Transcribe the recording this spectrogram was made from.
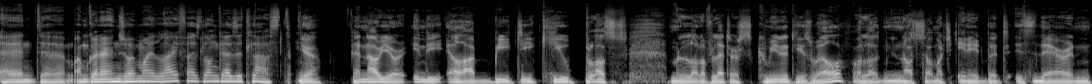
And um, I'm going to enjoy my life as long as it lasts. Yeah. And now you're in the LGBTQ plus a lot of letters community as well. A lot, not so much in it, but it's there, and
